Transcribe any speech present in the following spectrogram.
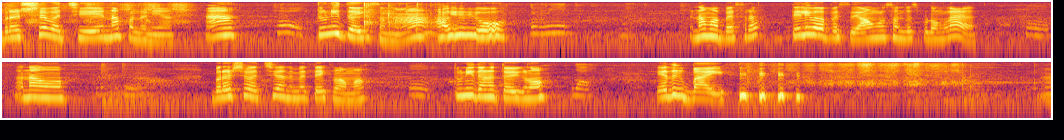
ப்ரஷ்ஷை வச்சு என்ன பண்ணுனியா? ஆ? துணி துவைக்க சொன்னா? ஐயோ என்னம்மா பேசுகிற தெளிவாக பேசு. அவங்களும் சந்தோஷப்படுவாங்களா? ஆனால் ப்ரஷ்ஷை வச்சு அந்தமாதிரி தேய்க்கலாமா? துணி தானே துவைக்கணும்? எதுக்கு பாய்? ஆ.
